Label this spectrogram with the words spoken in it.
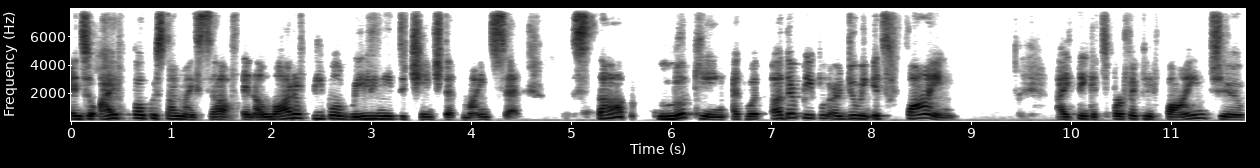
And so I focused on myself. And a lot of people really need to change that mindset. Stop looking at what other people are doing. It's fine. I think it's perfectly fine to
